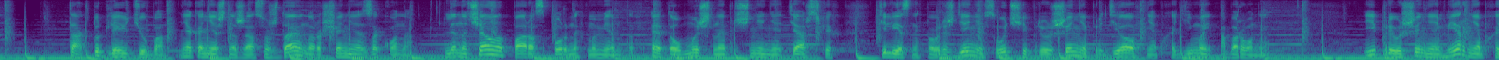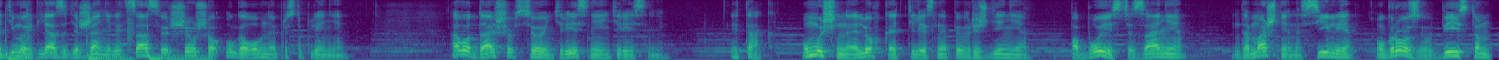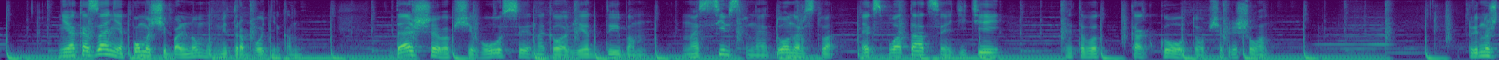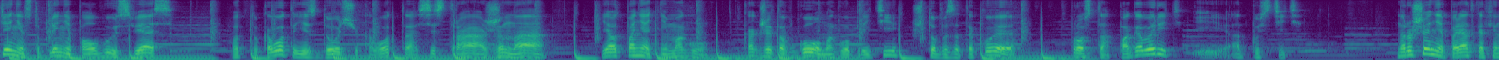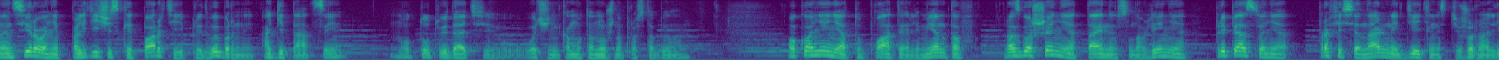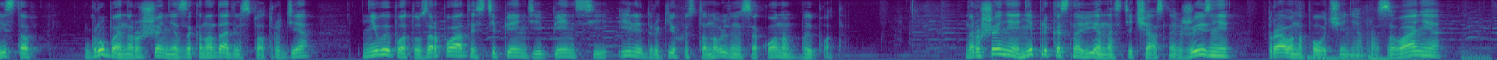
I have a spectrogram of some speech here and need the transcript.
Так, тут для YouTube. Я, конечно же, осуждаю нарушение закона. Для начала пара спорных моментов. Это умышленное причинение тяжких телесных повреждений в случае превышения пределов необходимой обороны и превышение мер, необходимых для задержания лица, совершившего уголовное преступление. А вот дальше все интереснее и интереснее. Итак, умышленное легкое телесное повреждение, побои, истязание, домашнее насилие, угрозы убийством, неоказание помощи больному медработникам. Дальше вообще волосы на голове дыбом, насильственное донорство, эксплуатация детей. Это вот как в голову-то вообще пришло. Принуждение вступления в половую связь. Вот у кого-то есть дочь, у кого-то сестра, жена. Я вот понять не могу, как же это в голову могло прийти, чтобы за такое просто поговорить и отпустить. Нарушение порядка финансирования политической партии предвыборной агитации. Ну, тут, видать, очень кому-то нужно просто было. Уклонение от уплаты алиментов, разглашение тайны усыновления, препятствование профессиональной деятельности журналистов, грубое нарушение законодательства о труде, невыплату зарплаты, стипендий, пенсии или других установленных законом выплат. Нарушение неприкосновенности частной жизни, право на получение образования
